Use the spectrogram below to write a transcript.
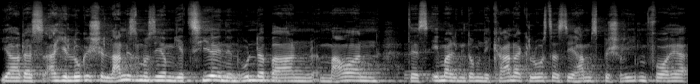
Ja, das Archäologische Landesmuseum jetzt hier in den wunderbaren Mauern des ehemaligen Dominikanerklosters, Sie haben es beschrieben vorher,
